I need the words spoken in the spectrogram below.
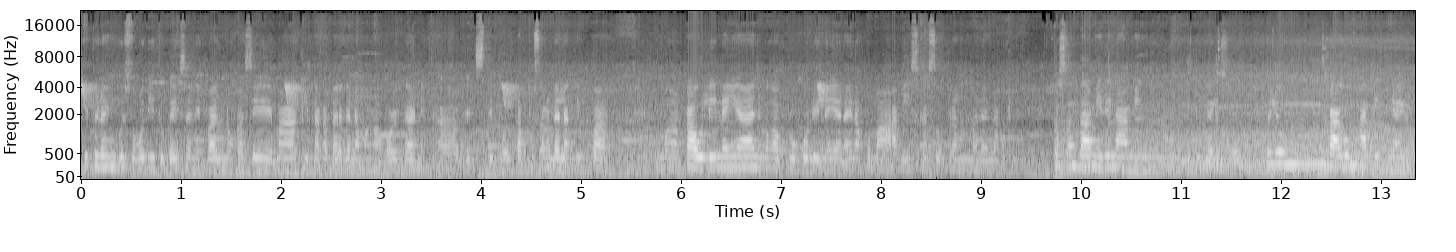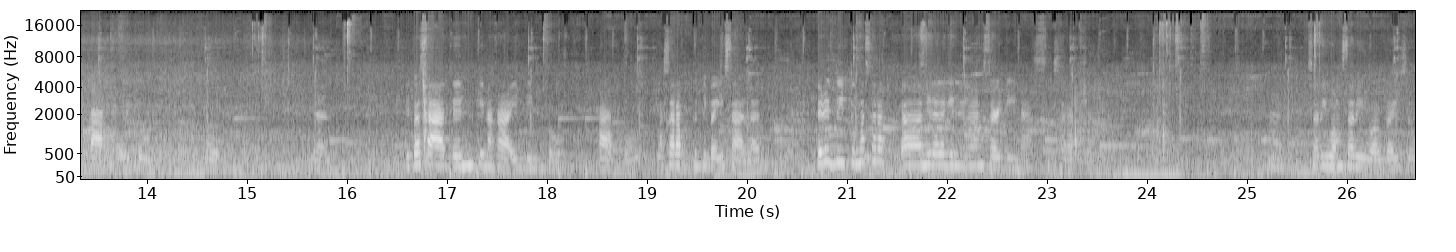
Ito lang yung gusto ko dito guys sa Nepal no kasi makakita ka talaga ng mga organic ah, vegetable. Tapos ang lalaki pa, yung mga kauli na yan, yung mga broccoli na yan, ay naku ma-amaze ka, sobrang malalaki. Tapos ang dami rin namin ito guys. So, ito yung bagong hatid niya, yung kako. Ito. Ito. Yan. Di ba sa atin, kinakain din to kako. Masarap to di ba isalad? Pero dito, masarap, ah, nilalagyan nila ng sardinas. Masarap siya. Hmm. Sariwang-sariwa guys. So,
